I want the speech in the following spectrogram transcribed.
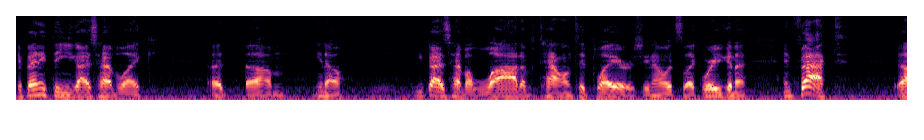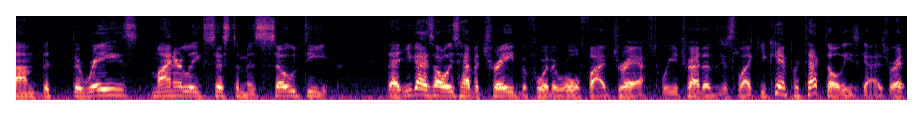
if anything, you guys have like a, um, you know, you guys have a lot of talented players. You know, it's like where are you gonna? In fact, um, the the Rays minor league system is so deep that you guys always have a trade before the Rule Five draft where you try to just like you can't protect all these guys, right?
